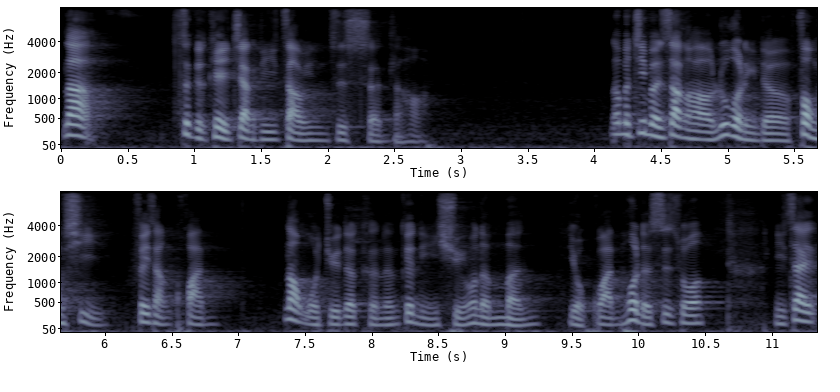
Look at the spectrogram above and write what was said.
那这个可以降低噪音之声的哈。那么基本上哈，如果你的缝隙非常宽，那我觉得可能跟你选用的门有关，或者是说你在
